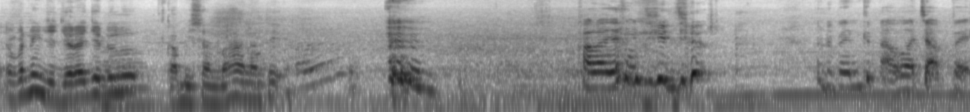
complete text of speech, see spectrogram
Yang penting jujur aja dulu. Kehabisan bahan nanti. Kalau yang jujur udah pengen ketawa capek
